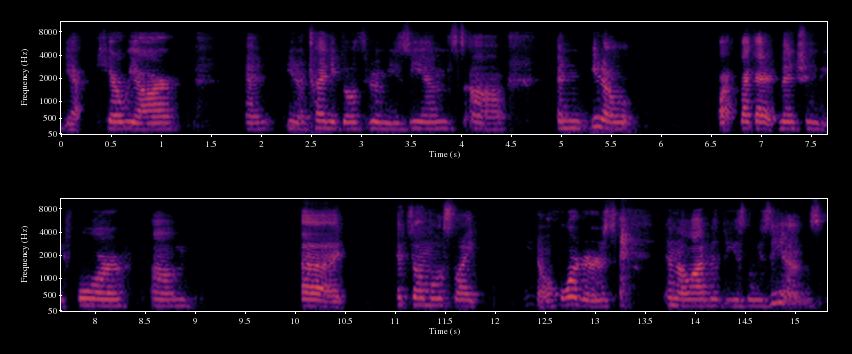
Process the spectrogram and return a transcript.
yet here we are and you know trying to go through museums uh, and you know like i had mentioned before um, uh, it's almost like you know hoarders in a lot of these museums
